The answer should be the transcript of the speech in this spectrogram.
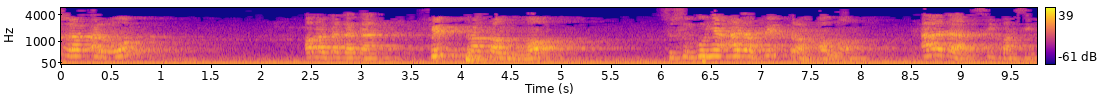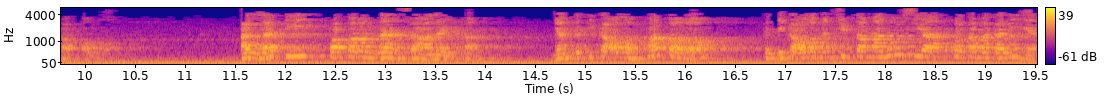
surat Ar-Rum Allah katakan Fitrat Allah Sesungguhnya ada fitrah Allah Ada sifat-sifat Allah Allati fataran nasa alaiha Yang ketika Allah fatara Ketika Allah mencipta manusia pertama kalinya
